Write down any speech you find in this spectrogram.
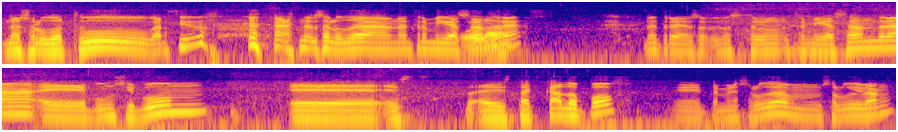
nos saludas tú, Garcio. nos saluda nuestra amiga. Sandra. Nuestra, nos saluda nuestra amiga Sandra. Eh, Boomsy Boom. Eh, Estacado Pov. eh, también nos saluda. Un saludo, Iván.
